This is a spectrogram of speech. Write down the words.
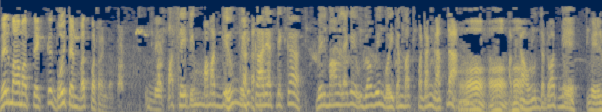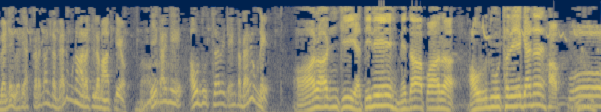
වෙල් මාමත් එක්ක ගොවිතැන්පත් පටන් ගත්තා. මේ පස්සේ ඉතින් මමත් ගෙහුම් වෙදිකාරයත් එක්ක වෙල් මාමලගේ උදව්වෙන් ගොවිතැන්පත් පටන් ගත්තා. ඕ ඕ අපිට අවුරුද්දටවත් මේ වෙල් වැඩ ඉවරයක් කරගන්න බැරි වුණා ආරච්චිල මහත්තයෝ. ඒකයි මේ අවුරුදු උත්සවයට එන්න බැරි වුණේ. ආරංචි ඇතිනේ මෙදා පාර අවුරුදු උත්සවය ගැන අප්පෝ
